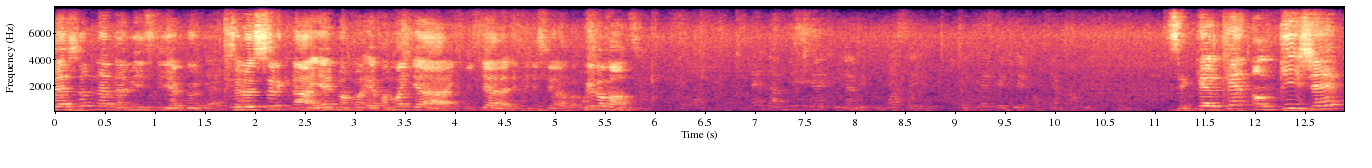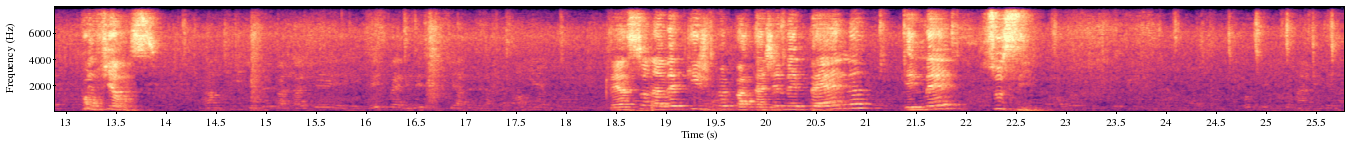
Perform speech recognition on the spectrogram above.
Personne n'a d'amis ici. C'est le seul. Ah, il y a une maman, il y a maman qui a, qui a la définition là-bas. Oui, maman. Un ami est une amie pour moi, c'est quelqu'un que j'ai confiance en lui, C'est quelqu'un en qui j'ai confiance. en qui je peux partager mes peines et mes soucis avec la personne. Personne avec qui je peux partager mes peines et mes soucis. Ok, je peux m'arrêter là.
